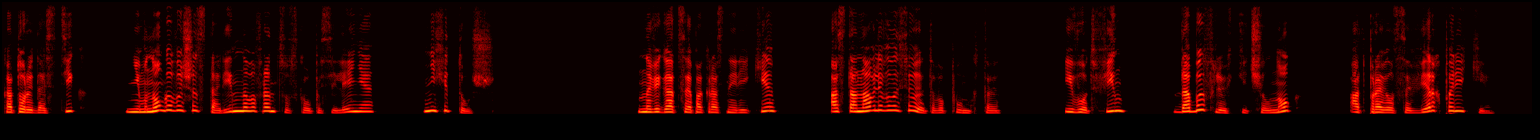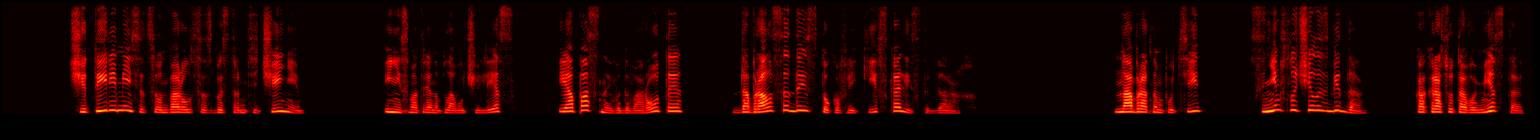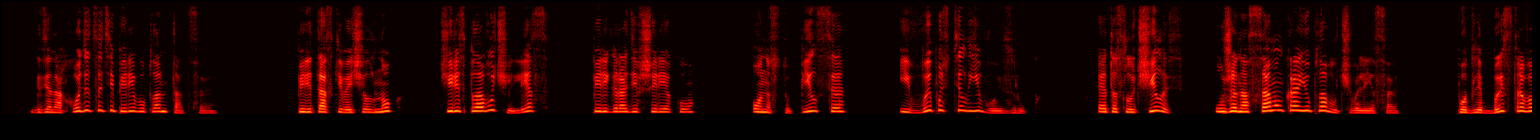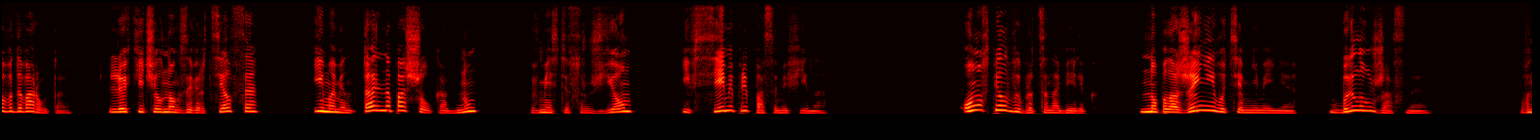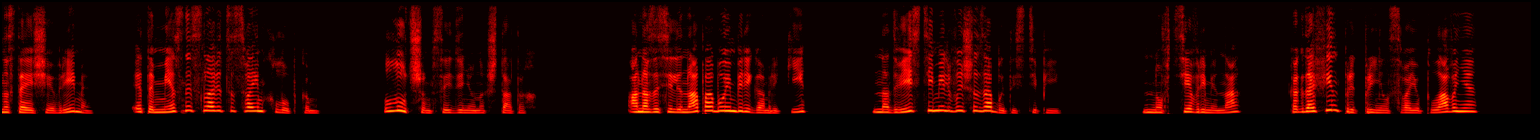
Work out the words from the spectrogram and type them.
который достиг немного выше старинного французского поселения Нихитош. Навигация по Красной реке останавливалась у этого пункта, и вот Финн, добыв легкий челнок, отправился вверх по реке. Четыре месяца он боролся с быстрым течением, и, несмотря на плавучий лес и опасные водовороты, добрался до истоков реки в скалистых горах. На обратном пути с ним случилась беда, как раз у того места, где находится теперь его плантация. Перетаскивая челнок через плавучий лес, перегородивший реку, он оступился и выпустил его из рук. Это случилось уже на самом краю плавучего леса, подле быстрого водоворота. Легкий челнок завертелся и моментально пошел ко дну вместе с ружьем и всеми припасами Фина. Он успел выбраться на берег, но положение его, тем не менее, было ужасное. В настоящее время эта местность славится своим хлопком, лучшим в Соединенных Штатах. Она заселена по обоим берегам реки, на 200 миль выше забытой степи. Но в те времена, когда Финн предпринял свое плавание,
